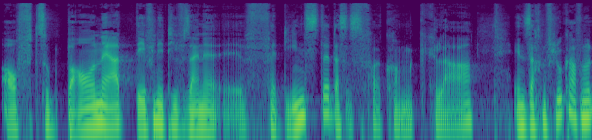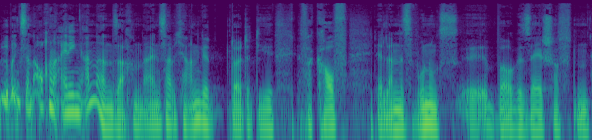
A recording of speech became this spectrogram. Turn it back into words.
aufzubauen. Er hat definitiv seine äh, Verdienste, das ist vollkommen klar, in Sachen Flughafen und übrigens dann auch in einigen anderen Sachen. Eines habe ich ja angedeutet, die, der Verkauf der Landeswohnungsbaugesellschaften,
